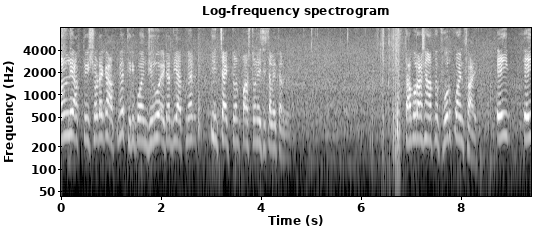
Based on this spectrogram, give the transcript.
অনলি আটত্রিশশো টাকা আপনি থ্রি পয়েন্ট জিরো এটা দিয়ে আপনার তিন চার টন পাঁচ টন এসি চালাইতে পারবেন তারপর আসেন আপনি ফোর পয়েন্ট ফাইভ এই এই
